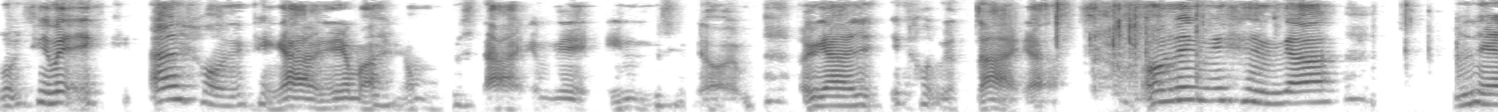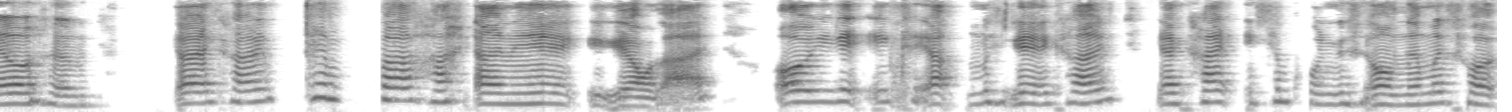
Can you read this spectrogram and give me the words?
Motive ettikten sonra tedaviye lazım diye düşünüyorum. Özellikle çocuklarda. Onun dışında biliyorsun zaten tüm hastaneye gidiyorlar. Orada ilk yapmış gereken yakar iki pozisyonlama çok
